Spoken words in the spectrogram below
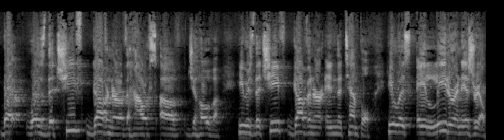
but was the chief governor of the house of Jehovah. He was the chief governor in the temple. He was a leader in Israel.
